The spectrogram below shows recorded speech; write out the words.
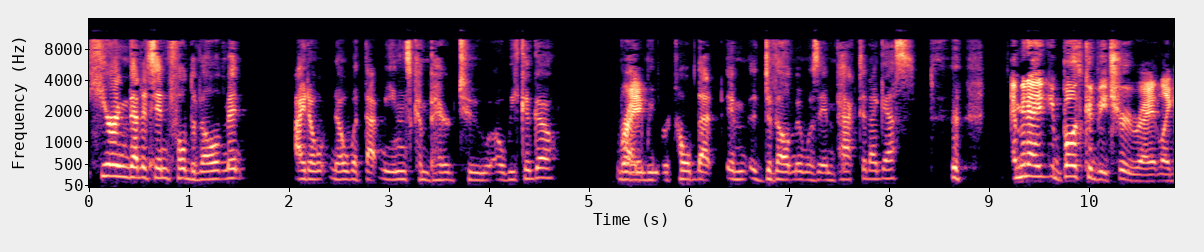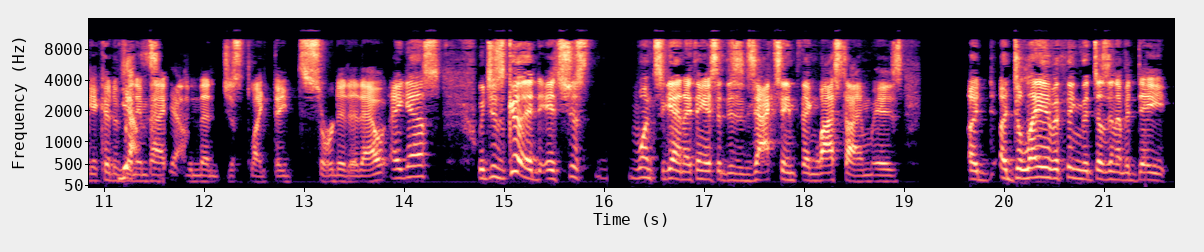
hearing that it's in full development, I don't know what that means compared to a week ago right. we were told that Im- development was impacted, I guess. I mean, I, both could be true, right? Like it could have Yes, been impacted yeah. and then just like they sorted it out, I guess, which is good. It's just once again, I think I said this exact same thing last time is a, a delay of a thing that doesn't have a date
